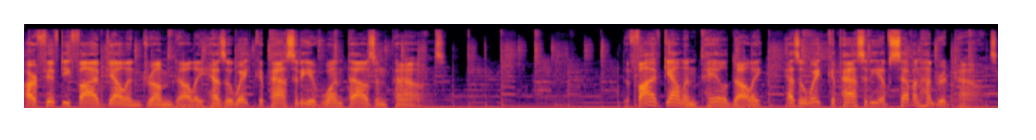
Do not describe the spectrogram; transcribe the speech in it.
Our 55-gallon drum dolly has a weight capacity of 1,000 pounds. The 5-gallon pail dolly has a weight capacity of 700 pounds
